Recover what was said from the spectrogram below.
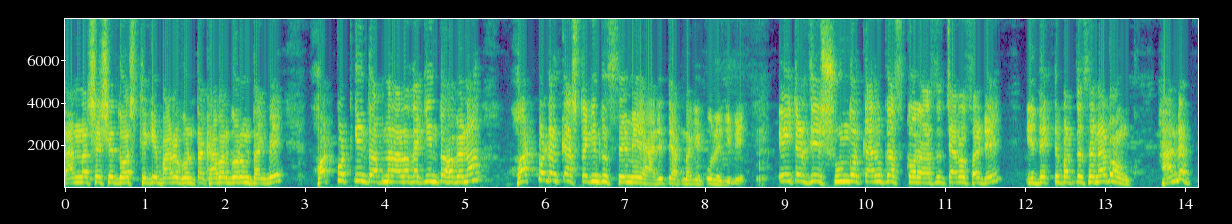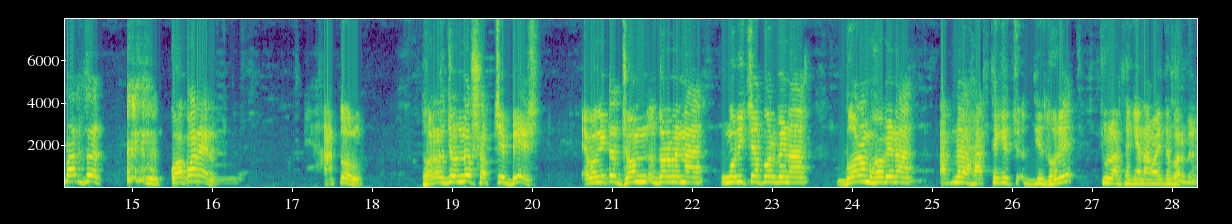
রান্না শেষে দশ থেকে বারো ঘণ্টা খাবার গরম থাকবে। হটপট কিন্তু আপনার আলাদা কিনতে হবে না। হটপটের কাজটা কিন্তু সেম এই হাড়িতে আপনাকে করে দিবে। এইটার যে সুন্দর কারুকাজ করা আছে চারো সাইডে ই দেখতে পারতেছেন এবং হান্ড্রেড পার্সেন্ট কপারের হাতল ধরার জন্য সবচেয়ে বেস্ট এবং এটা জম ধরবে না, মরিচা পড়বে না, গরম হবে না। আপনারা হাত থেকে ধরে চুলার থেকে নামাইতে পারবেন।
